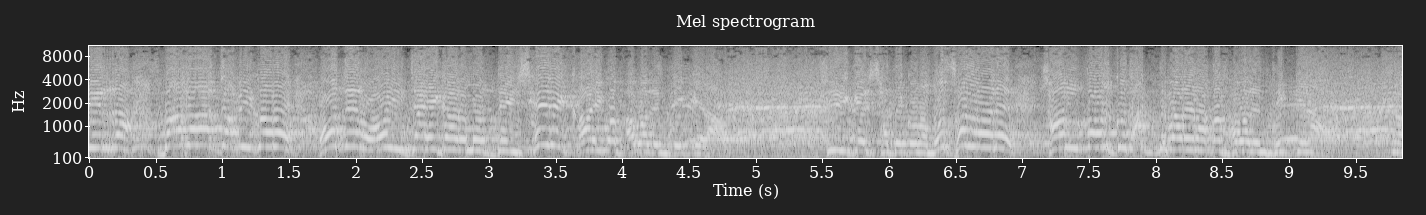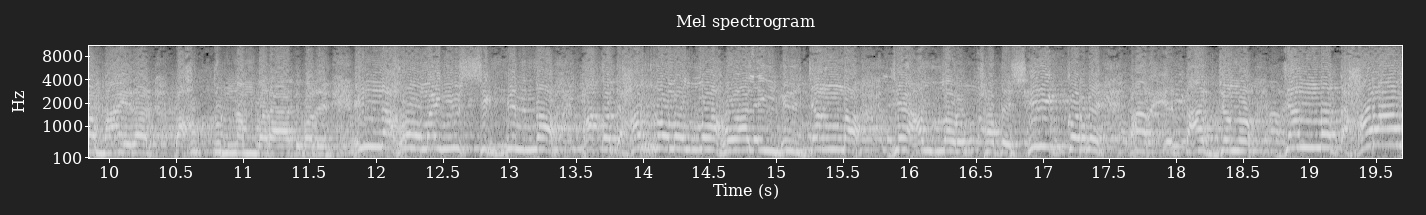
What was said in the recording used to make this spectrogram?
পীররা বাবার দাবি করে, ওদের ওই জায়গার মধ্যেই শিরিক হয়, কথা বলেন ঠিক কিনা? সাথে কোনো মুসলমানের সম্পর্ক থাকতে পারে না কথা বলেন ঠিক কিনা সূরা 72 নম্বর আয়াত বলেন বিল্লাহ যে আল্লাহর সাথে শিরিক করবে আর তার জন্য জান্নাত হারাম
